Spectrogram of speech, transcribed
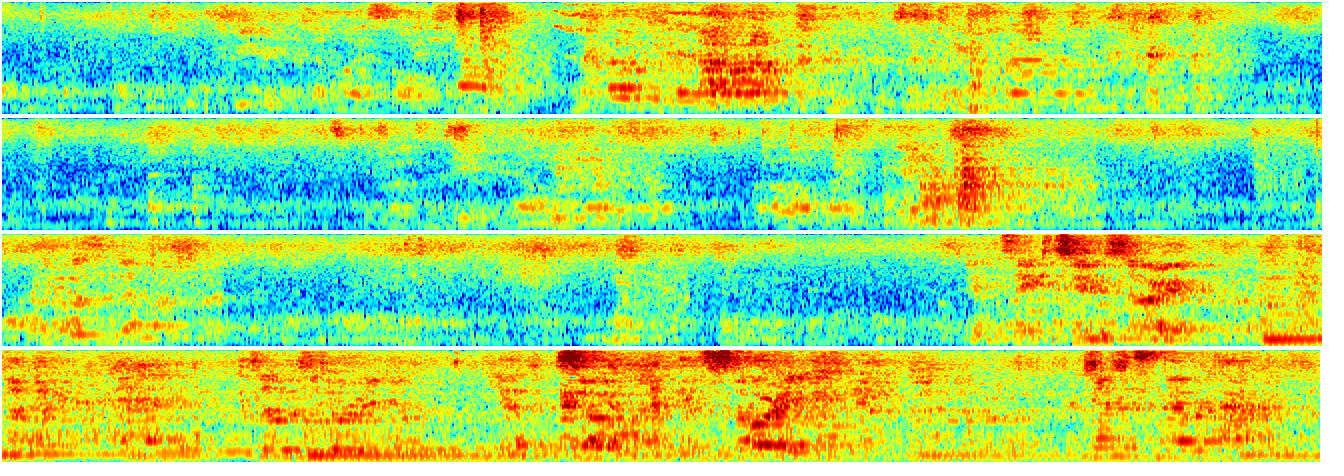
working. Oh my goodness. There wasn't that much left. Okay, take two, sorry. Tell the story again. Yeah, so the story, pretend this never happened.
